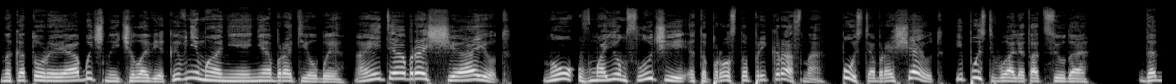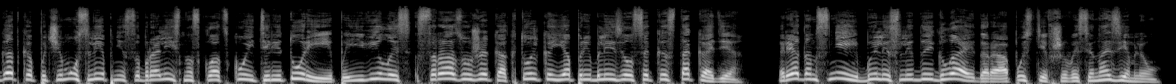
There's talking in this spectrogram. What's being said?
на которые обычный человек и внимания не обратил бы, а эти обращают. Ну, в моем случае это просто прекрасно. Пусть обращают и пусть валят отсюда. Догадка, почему слепни собрались на складской территории, появилась сразу же, как только я приблизился к эстакаде. Рядом с ней были следы глайдера, опустившегося на землю.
